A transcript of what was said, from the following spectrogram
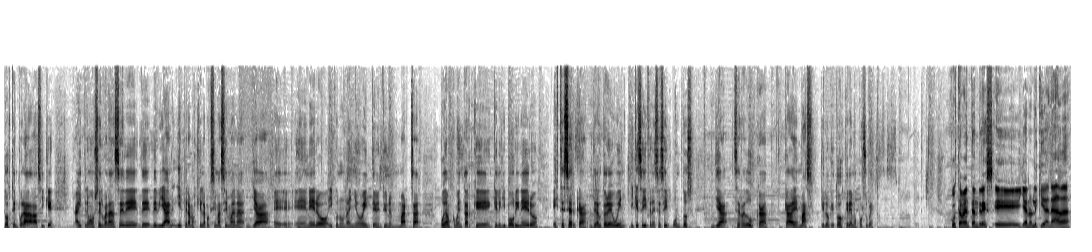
dos temporadas. Así que ahí tenemos el balance de, Vial y esperamos que la próxima semana, ya eh, en enero y con un año 2021 en marcha, podamos comentar que, que el equipo aurinero esté cerca del autor de Win y que esa diferencia de 6 puntos ya se reduzca cada vez más, que es lo que todos queremos, por supuesto. Justamente Andrés, eh, ya no le queda nada,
